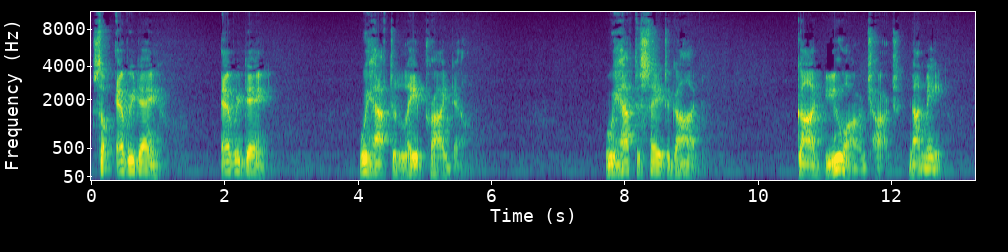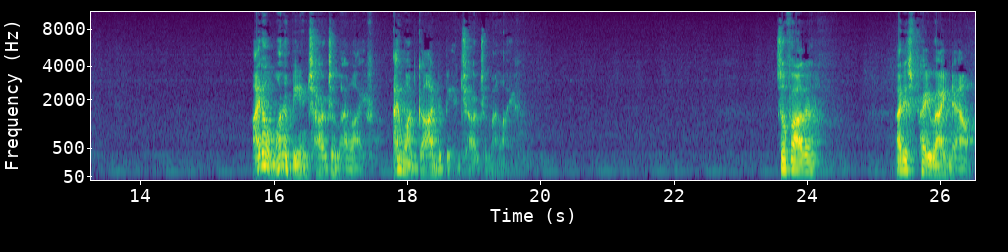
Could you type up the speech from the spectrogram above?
So every day, every day, we have to lay pride down. We have to say to God, God, you are in charge, not me. I don't want to be in charge of my life. I want God to be in charge of my life. So, Father, I just pray right now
